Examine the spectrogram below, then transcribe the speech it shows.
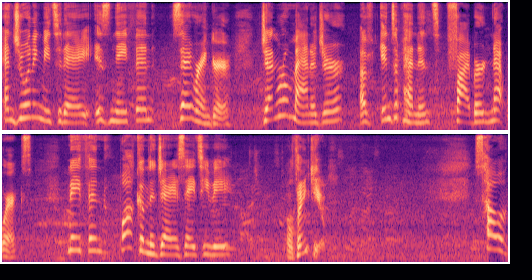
And joining me today is Nathan Zeringer, General Manager of Independence Fiber Networks. Nathan, welcome to JSA TV. Well, thank you. So,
